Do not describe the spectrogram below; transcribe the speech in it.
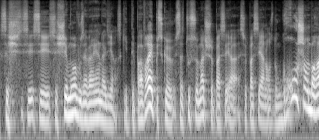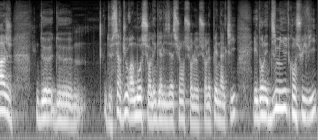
c'est chez moi, vous n'avez rien à dire. Ce qui n'était pas vrai, puisque tout ce match se passait à, se passait à Lens. Donc gros chambrage de, de, Sergio Ramos sur l'égalisation, sur le, sur le penalty. Et dans les 10 minutes qu'on suivit,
